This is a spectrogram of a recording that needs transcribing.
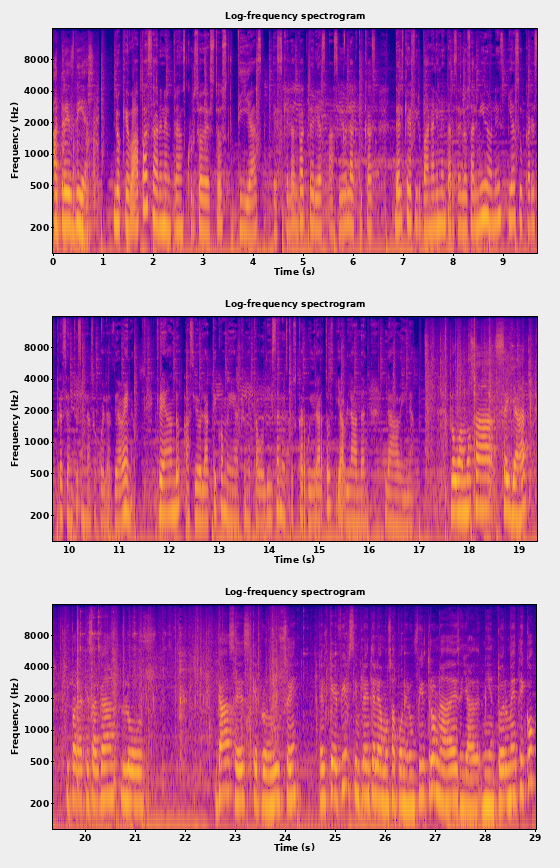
a tres días. Lo que va a pasar en el transcurso de estos días es que las bacterias ácido lácticas del kéfir van a alimentarse de los almidones y azúcares presentes en las hojuelas de avena, creando ácido láctico a medida que metabolizan estos carbohidratos y ablandan la avena. Lo vamos a sellar y para que salgan los gases que produce el kéfir simplemente le vamos a poner un filtro, nada de sellamiento hermético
